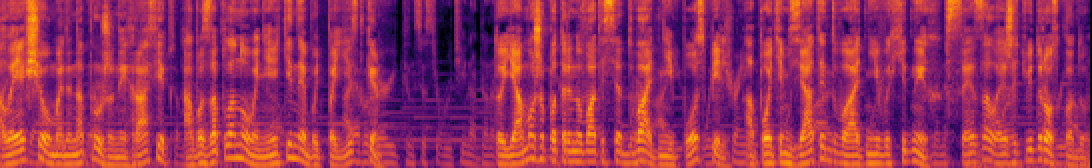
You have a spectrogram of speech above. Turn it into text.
Але якщо у мене напружений графік або заплановані які-небудь поїздки, то я можу потренуватися два дні поспіль, а потім взяти два дні вихідних. Все залежить від розкладу.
